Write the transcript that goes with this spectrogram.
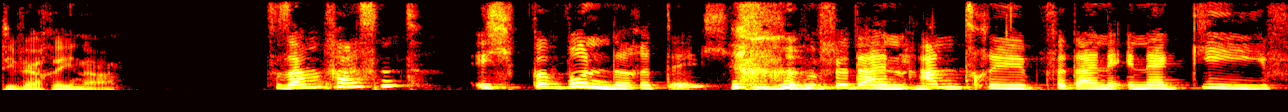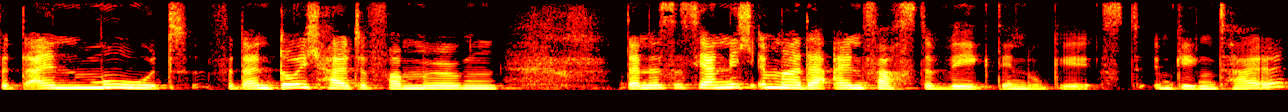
die Verena? Zusammenfassend, ich bewundere dich für deinen Antrieb, für deine Energie, für deinen Mut, für dein Durchhaltevermögen. Denn es ist ja nicht immer der einfachste Weg, den du gehst. Im Gegenteil.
